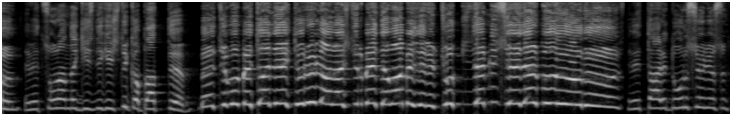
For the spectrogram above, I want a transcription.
bulmuşsun. Evet son anda gizli geçti kapattım. Bence bu metal dedektörüyle araştırmaya devam edelim. Çok gizemli şeyler buluyoruz. Evet Tarık doğru söylüyorsun.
